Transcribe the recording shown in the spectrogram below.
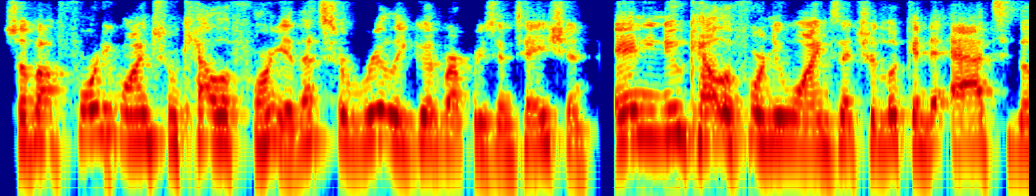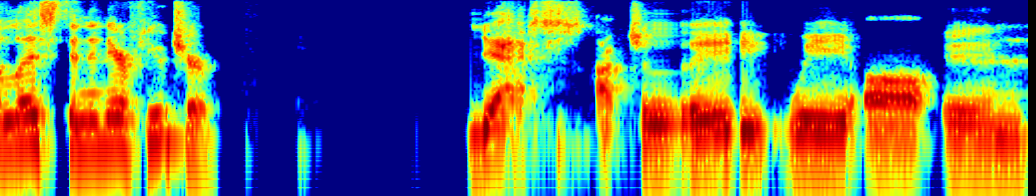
So about 40 wines from California. That's a really good representation. Any new California wines that you're looking to add to the list in the near future? Yes, actually, we are in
